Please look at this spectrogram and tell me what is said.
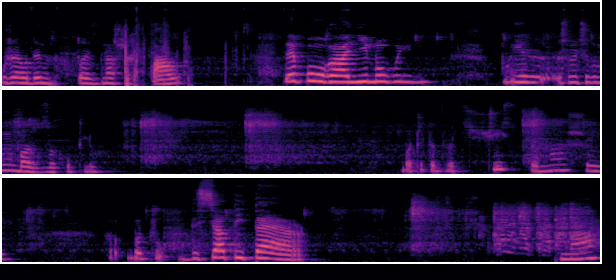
вже один хтось з наших впав. Це погані новини. Ну, я швидше думаю, базу захоплю. Бачите, 26, це наший. Бачу, 10 тер. На.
